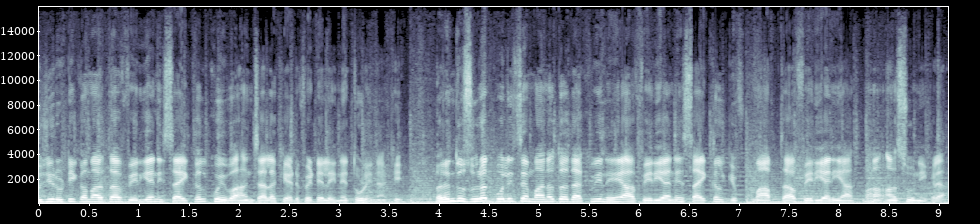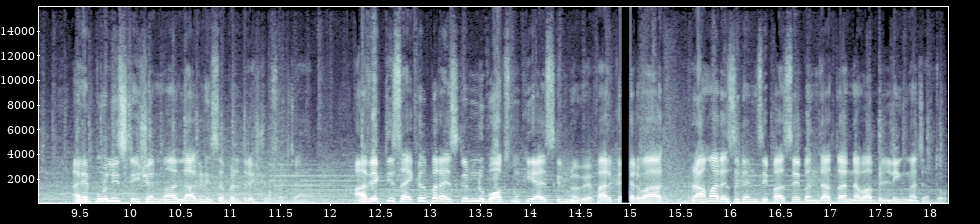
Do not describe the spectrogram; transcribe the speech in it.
રોજીરોટી કમાતા ફેરિયાની સાયકલ કોઈ વાહન ચાલકે એડફેટે લઈને તોડી નાખી. પરંતુ સુરત પોલીસે માનવતા દાખવીને આ ફેરિયાને સાયકલ ગિફ્ટમાં આપતા ફેરિયાની આંખમાં આંસુ નીકળ્યા અને પોલીસ સ્ટેશનમાં લાગણીસભર દ્રશ્યો સર્જાયા. આ વ્યક્તિ સાયકલ પર આઈસ્ક્રીમનું બોક્સ મૂકી આઈસ્ક્રીમનો વેપાર કરવા રામા રેસિડેન્સી પાસે બંધાતા નવા બિલ્ડિંગમાં જતો.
